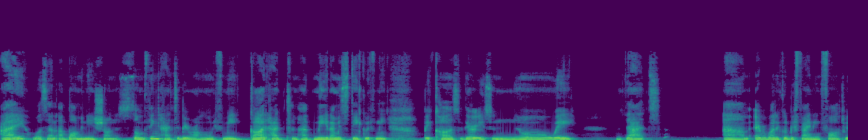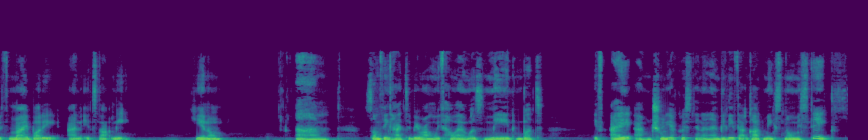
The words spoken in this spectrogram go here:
I was an abomination. Something had to be wrong with me. God had to have made a mistake with me because there is no way that um, everybody could be finding fault with my body and it's not me. You know? Um, something had to be wrong with how I was made. But if I am truly a Christian and I believe that God makes no mistakes,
